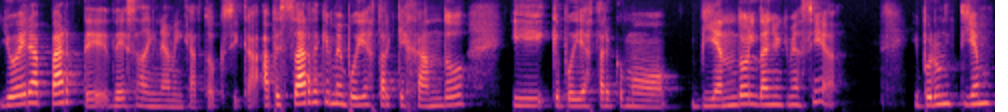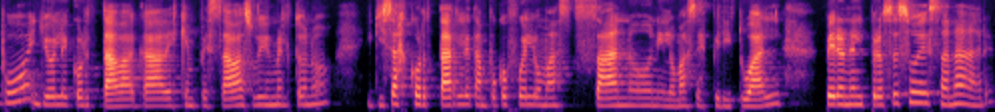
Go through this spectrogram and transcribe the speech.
Yo era parte de esa dinámica tóxica, a pesar de que me podía estar quejando y que podía estar como viendo el daño que me hacía. Y por un tiempo yo le cortaba cada vez que empezaba a subirme el tono y quizás cortarle tampoco fue lo más sano ni lo más espiritual, pero en el proceso de sanar,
